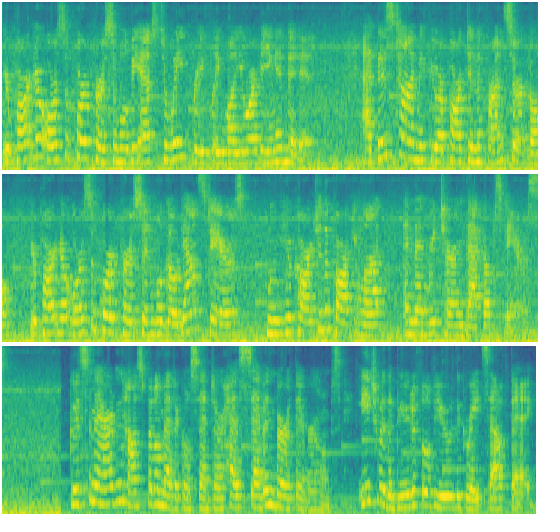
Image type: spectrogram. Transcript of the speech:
Your partner or support person will be asked to wait briefly while you are being admitted. At this time, if you are parked in the front circle, your partner or support person will go downstairs, move your car to the parking lot, and then return back upstairs. Good Samaritan Hospital Medical Center has seven birthing rooms, each with a beautiful view of the Great South Bay.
